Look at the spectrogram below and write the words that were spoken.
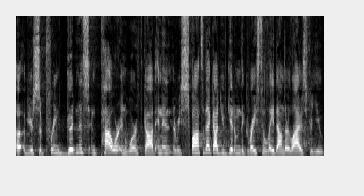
uh, of your supreme goodness and power and worth, God. And in response to that, God, you've given them the grace to lay down their lives for you,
